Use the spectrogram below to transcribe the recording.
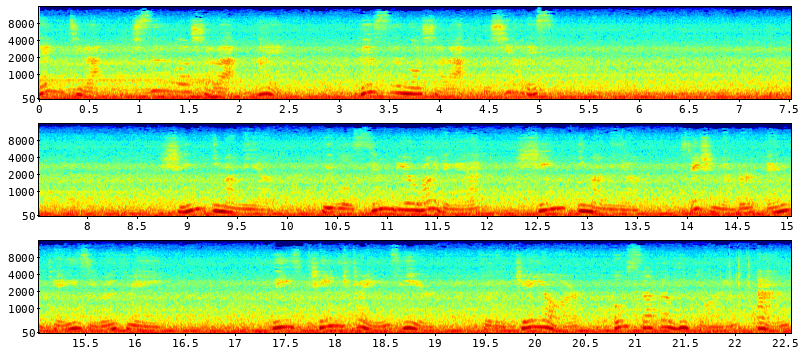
出口は奇数号車は前偶数号車は後ろです Shin Imamiya. We will soon be arriving at Shin Imamiya, station number NK03. Please change trains here for the JR Osaka Loop Line and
